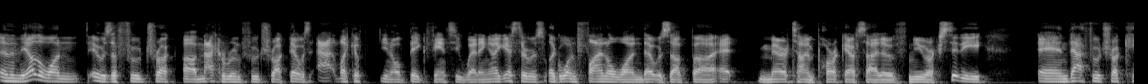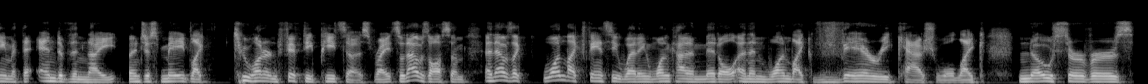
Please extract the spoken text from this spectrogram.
And then the other one, it was a food truck, macaroon food truck that was at like a you know big fancy wedding. I guess there was like one final one that was up uh, at Maritime Park outside of New York City and that food truck came at the end of the night and just made like 250 pizzas, right? So that was awesome. And that was like one like fancy wedding, one kind of middle, and then one like very casual, like no servers,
